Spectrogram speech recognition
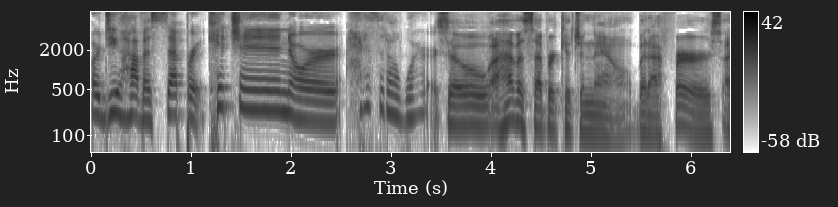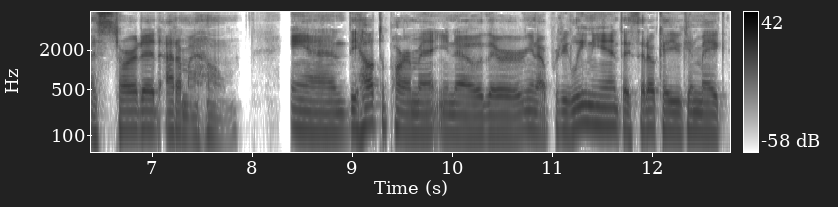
or do you have a separate kitchen or how does it all work? So I have a separate kitchen now, but at first I started out of my home. And the health department, you know, they're, you know, pretty lenient. They said, okay, you can make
